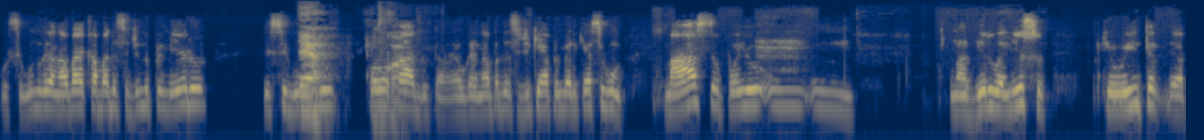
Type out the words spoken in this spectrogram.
o segundo Grenal vai acabar decidindo o primeiro e segundo é, colocado, tá? É o Grenal para decidir quem é primeiro e quem é segundo. Mas eu ponho um, um, uma vírgula nisso, porque o Inter, é,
